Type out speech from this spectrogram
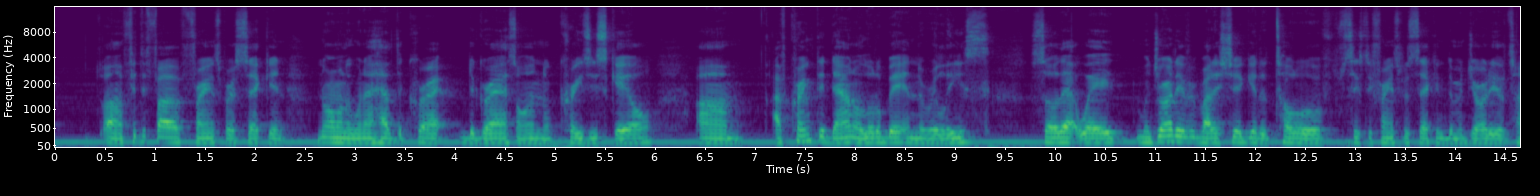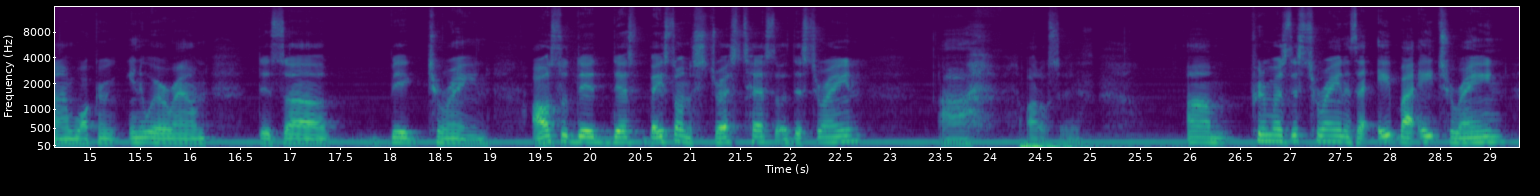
uh, 55 frames per second. Normally, when I have the crack, the grass on a crazy scale, um, I've cranked it down a little bit in the release, so that way, majority of everybody should get a total of 60 frames per second. The majority of time walking anywhere around this uh, big terrain. I also did this based on the stress test of this terrain. Ah, uh, autosave. Um, pretty much this terrain is an 8 by 8 terrain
